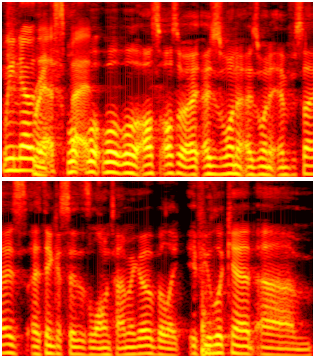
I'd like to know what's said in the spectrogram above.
We know Right. this, well, but well, well, well, also, also, I, I just want to, I just want to emphasize. I think I said this a long time ago, but like, if you look at um,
